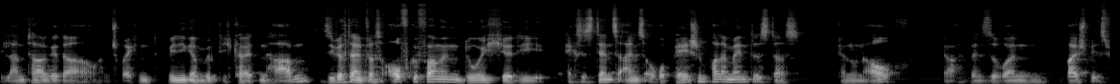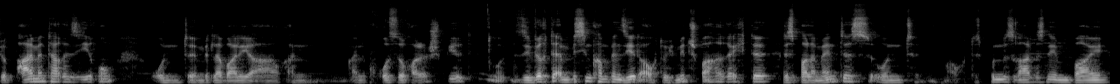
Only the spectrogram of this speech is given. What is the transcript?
die Landtage da auch entsprechend weniger Möglichkeiten haben. Sie wird einfach aufgefangen durch äh, die Existenz eines Europäischen Parlaments, das ja nun auch, ja, wenn Sie so wollen, Beispiel ist für Parlamentarisierung und äh, mittlerweile ja auch ein eine große Rolle spielt. Sie wird ein bisschen kompensiert auch durch Mitspracherechte des Parlaments und auch des Bundesrates nebenbei,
